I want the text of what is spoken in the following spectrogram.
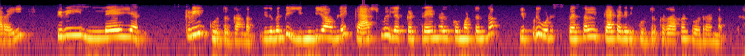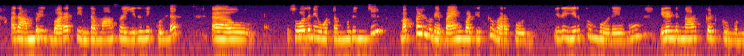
அறை த்ரீ லேயர் ஸ்கிரீன் கொடுத்துருக்காங்க. இது வந்து இந்தியாவிலே காஷ்மீரில் இருக்க ட்ரெயின்களுக்கு மட்டும்தான் இப்படி ஒரு ஸ்பெஷல் கேட்டகரி கொடுத்துருக்கிறதாக சொல்றாங்க. அது அம்ரித் பாரத் இந்த மாதம் இறுதிக்குள்ள ஆஹ், சோதனை ஓட்டம் முடிஞ்சு மக்களுடைய பயன்பாட்டிற்கு வரப்போகுது. இது இருக்கும்போதேவும் இரண்டு நாட்களுக்கு முன்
